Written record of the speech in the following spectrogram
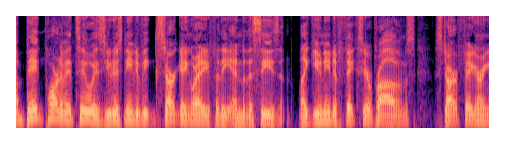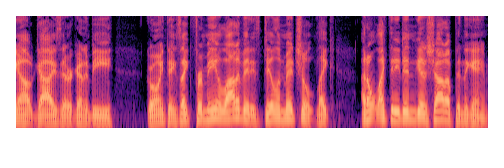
a big part of it too. Is you just need to be, start getting ready for the end of the season. Like you need to fix your problems, start figuring out guys that are going to be growing things. Like for me, a lot of it is Dillon Mitchell. Like I don't like that he didn't get a shot up in the game.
